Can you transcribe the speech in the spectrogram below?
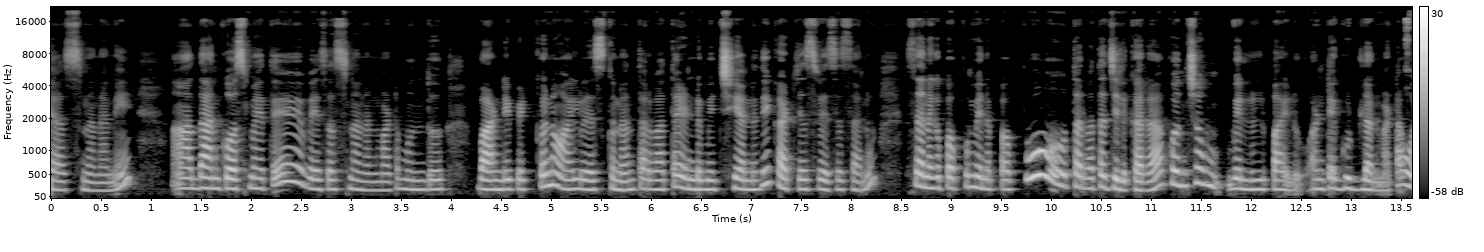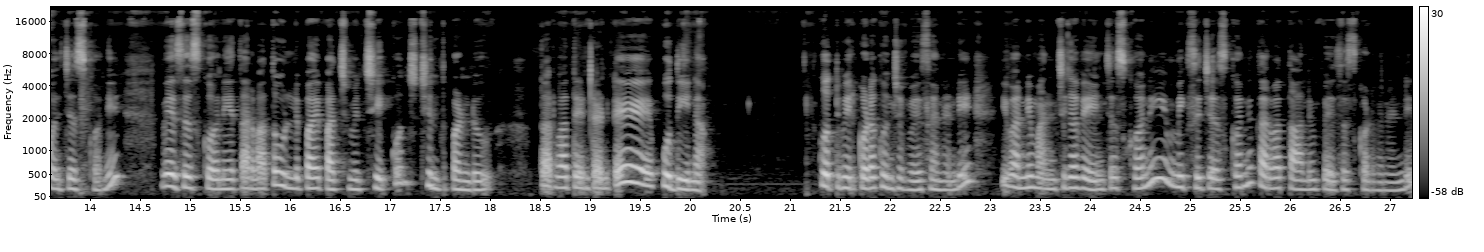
చేస్తున్నానని. దానికోసం అయితే వేసేస్తున్నాను అనమాట ముందు బాండీ పెట్టుకొని ఆయిల్ వేసుకున్నాను. తర్వాత ఎండుమిర్చి అనేది కట్ చేసి వేసేసాను. శనగపప్పు మినపప్పు తర్వాత జీలకర్ర కొంచెం వెల్లుల్లిపాయలు అంటే గుడ్లు అనమాట ఒలిచేసుకొని వేసేసుకొని తర్వాత ఉల్లిపాయ పచ్చిమిర్చి కొంచెం చింతపండు తర్వాత ఏంటంటే పుదీనా కొత్తిమీర కూడా కొంచెం వేసానండి. ఇవన్నీ మంచిగా వేయించేసుకొని మిక్సీ చేసుకొని తర్వాత తాలింపు వేసేసుకోవడమేనండి.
